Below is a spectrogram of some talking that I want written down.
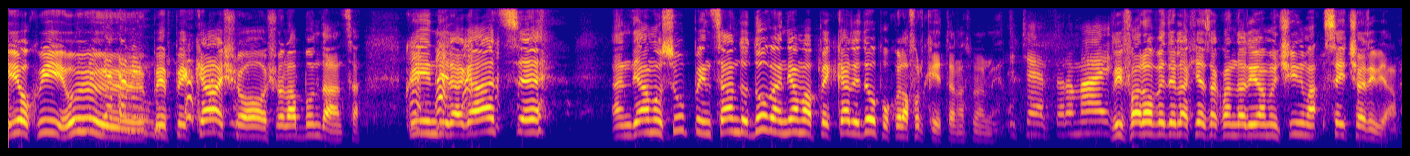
io qui, uh, per peccare c'ho l'abbondanza. Quindi ragazze, andiamo su pensando dove andiamo a peccare dopo con la forchetta naturalmente. Eh, Certo, oramai. Vi farò vedere la chiesa quando arriviamo in cinema, se ci arriviamo.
